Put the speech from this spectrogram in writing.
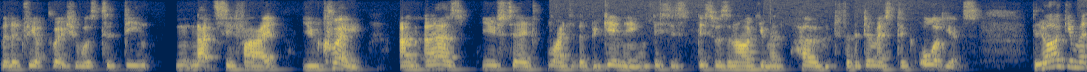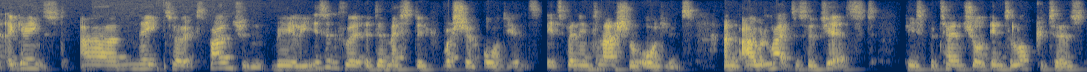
military operation was to denazify Ukraine. Um, and as you said right at the beginning, this is this was an argument honed for the domestic audience. The argument against um, NATO expansion really isn't for a domestic Russian audience; it's for an international audience. And I would like to suggest his potential interlocutors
